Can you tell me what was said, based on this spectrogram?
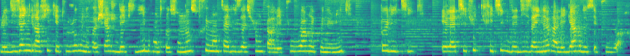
le design graphique est toujours une recherche d'équilibre entre son instrumentalisation par les pouvoirs économiques, politiques et l'attitude critique des designers à l'égard de ces pouvoirs.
